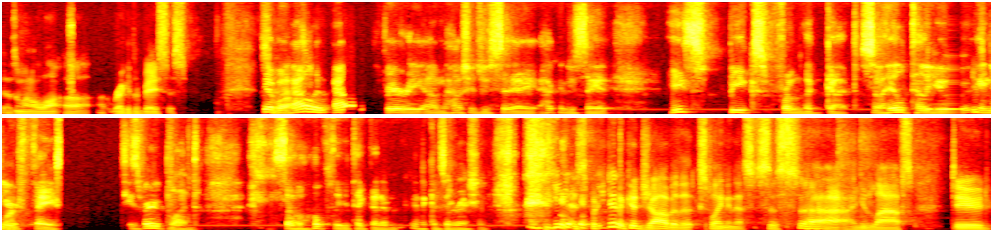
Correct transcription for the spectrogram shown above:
Does them on a, lo- uh, a regular basis. So, yeah, but Alan, Alan's very um, how should you say? How can you say it? He speaks from the gut, so he'll tell you in blunt. your face. He's very blunt. So hopefully you take that in, into consideration. he is, but he did a good job of explaining this. He says, ah, he laughs dude,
